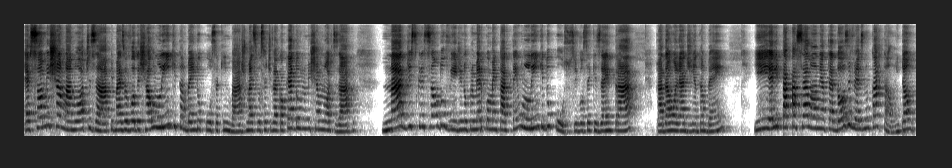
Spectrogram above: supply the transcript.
é só me chamar no WhatsApp, mas eu vou deixar o link também do curso aqui embaixo. Mas se você tiver qualquer dúvida, me chame no WhatsApp. Na descrição do vídeo, no primeiro comentário, tem o link do curso. Se você quiser entrar para dar uma olhadinha também. E ele está parcelando em até 12 vezes no cartão. Então,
